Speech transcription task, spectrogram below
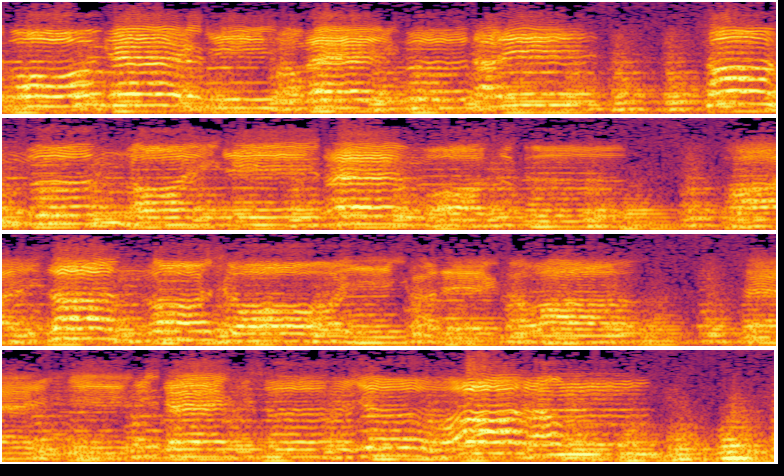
こ撃の目に下り。三分の一点をつく。敗残の勝因かでかは。正義に敵するゆあらん。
